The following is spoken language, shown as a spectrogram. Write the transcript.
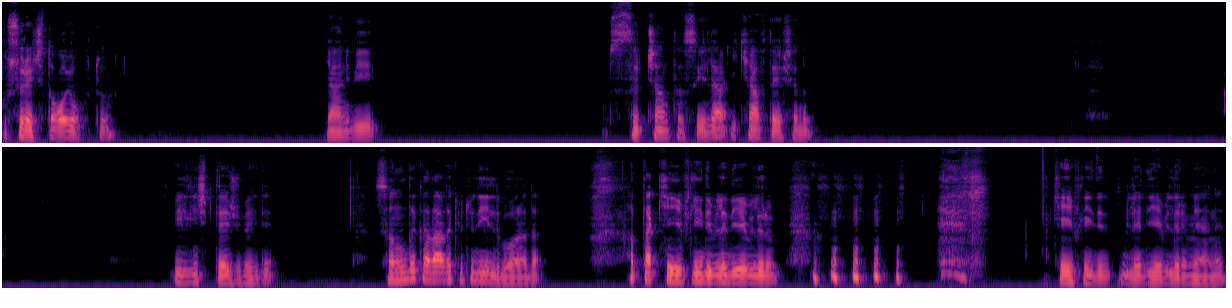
Bu süreçte o yoktu. Yani bir sırt çantasıyla iki hafta yaşadım. İlginç bir tecrübeydi. Sanıldığı kadar da kötü değildi bu arada. Hatta keyifliydi bile diyebilirim. keyifliydi bile diyebilirim yani.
